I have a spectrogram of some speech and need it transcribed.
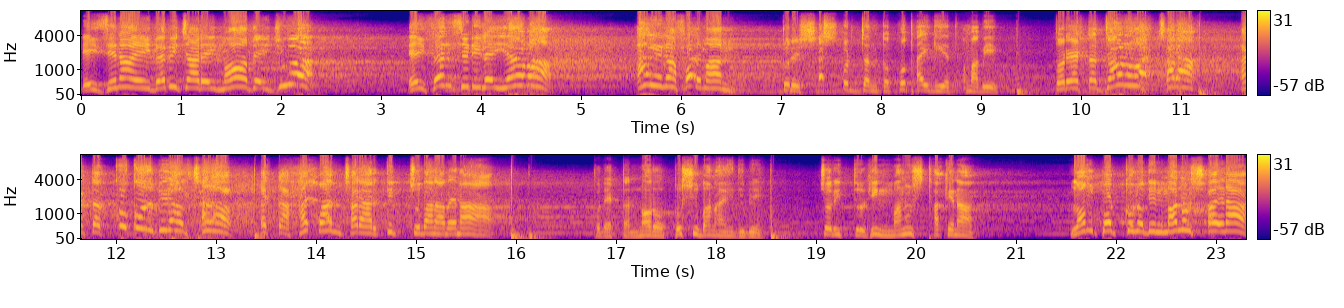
এই জেনা, এই ব্যবিচার, এই মদ, এই জুয়া, এই ফ্যান্সিডিল এই ইয়াবা, আরে না ফরমান, তোরে শেষ পর্যন্ত কোথায় গিয়ে থামাবে? তোরে একটা জানোয়ার ছাড়া, একটা কুকুর বিড়াল ছাড়া, একটা হাইপান ছাড়া আর কিচ্ছু বানাবে না। তোরে একটা নর পশু বানাই দিবে। চরিত্রহীন মানুষ থাকে না। লম্পট কোনোদিন মানুষ হয় না।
